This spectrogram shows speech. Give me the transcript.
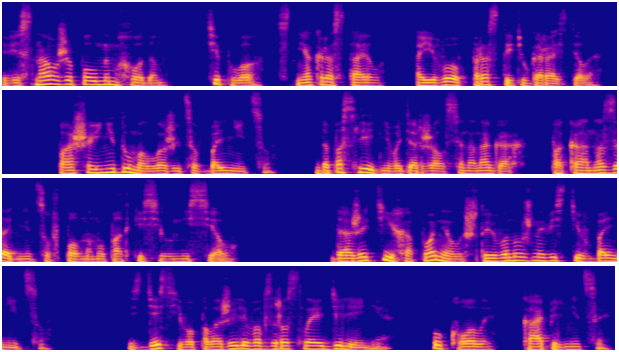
Весна уже полным ходом. Тепло, снег растаял, а его простыть угораздило. Паша и не думал ложиться в больницу. До последнего держался на ногах, пока на задницу в полном упадке сил не сел. Даже тихо понял, что его нужно везти в больницу. Здесь его положили во взрослое отделение. Уколы, капельницы.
